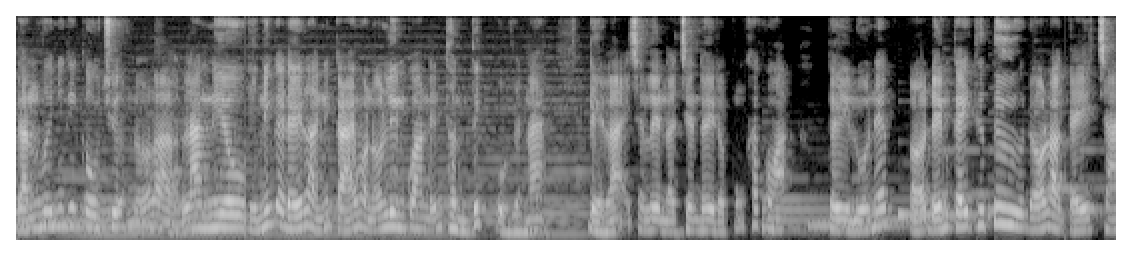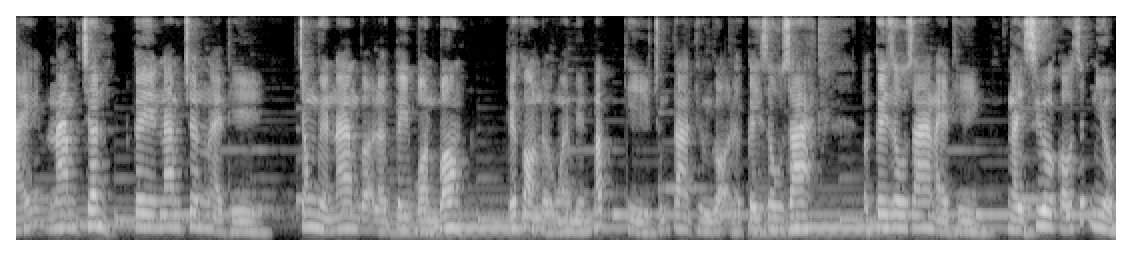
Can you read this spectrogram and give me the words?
gắn với những cái câu chuyện đó là lang niêu. Thì những cái đấy là những cái mà nó liên quan đến thần tích của Việt Nam. Để lại cho nên là trên đây nó cũng khắc họa cây lúa nếp. Ở đến cái thứ tư đó là cái trái nam chân cây nam chân này thì trong miền Nam gọi là cây bòn bon thế còn ở ngoài miền Bắc thì chúng ta thường gọi là cây dâu da. Và cây dâu da này thì ngày xưa có rất nhiều,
